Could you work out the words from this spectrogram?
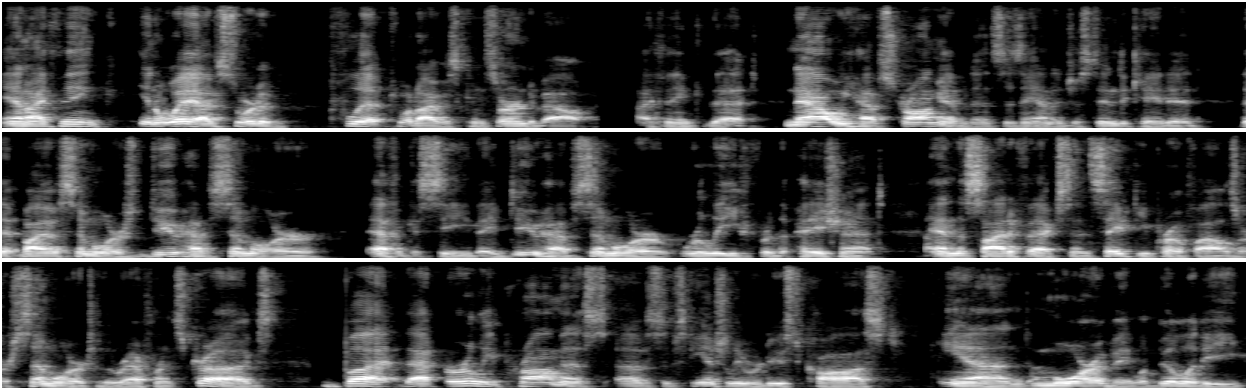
And I think, in a way, I've sort of flipped what I was concerned about. I think that now we have strong evidence, as Anna just indicated, that biosimilars do have similar efficacy, they do have similar relief for the patient, and the side effects and safety profiles are similar to the reference drugs. But that early promise of substantially reduced cost and more availability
